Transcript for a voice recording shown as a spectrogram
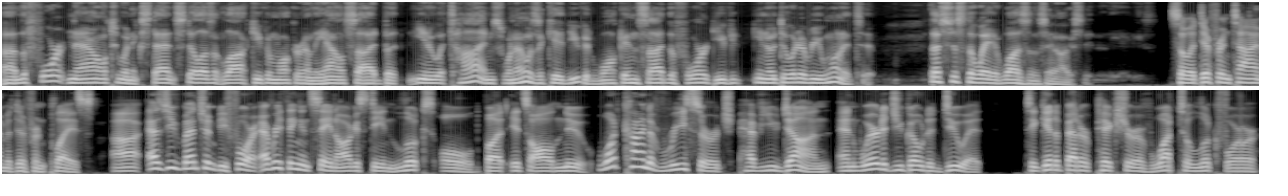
Uh, the fort now, to an extent, still isn't locked. You can walk around the outside, but you know, at times when I was a kid, you could walk inside the fort. You could, you know, do whatever you wanted to that's just the way it was in St. Augustine in the 80s. So a different time, a different place. Uh, as you've mentioned before, everything in St. Augustine looks old, but it's all new. What kind of research have you done, and where did you go to do it to get a better picture of what to look for?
